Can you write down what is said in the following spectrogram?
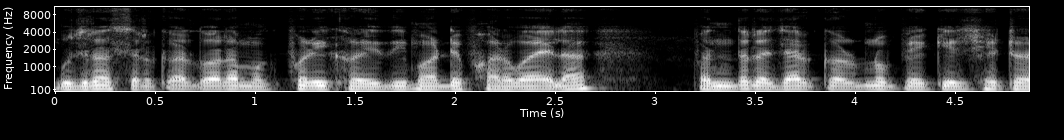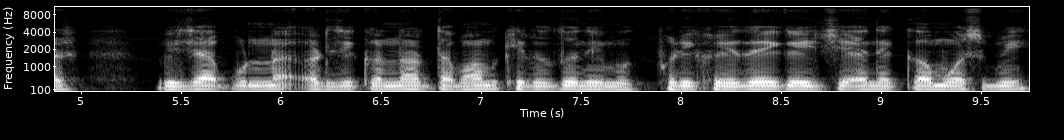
ગુજરાત સરકાર દ્વારા મગફળી ખરીદી માટે ફાળવાયેલા પંદર હજાર કરોડનું પેકેજ હેઠળ વિજાપુરના અરજી કરનાર તમામ ખેડૂતોની મગફળી ખરીદાઈ ગઈ છે અને કમોસમી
